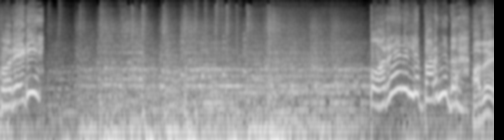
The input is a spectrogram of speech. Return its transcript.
പോരേടി. പോരാനല്ലേ പറഞ്ഞത്? അതെ.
